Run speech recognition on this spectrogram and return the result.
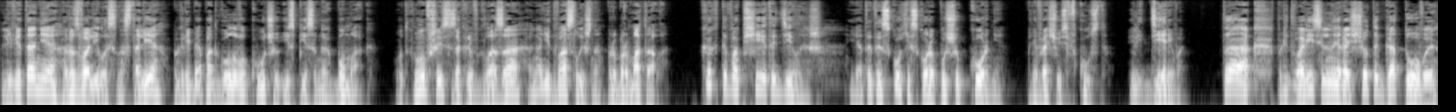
Левитание развалилось на столе, погребя под голову кучу исписанных бумаг. Уткнувшись, закрыв глаза, она едва слышно пробормотала. «Как ты вообще это делаешь? Я от этой скуки скоро пущу корни, превращусь в куст или дерево». «Так, предварительные расчеты готовы»,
